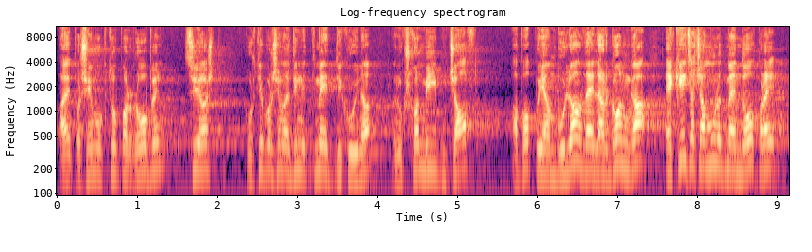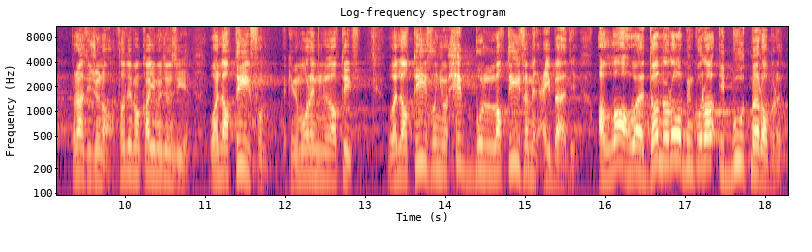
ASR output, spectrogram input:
ai për shembull këtu për robin, si është kur ti për shembull e din një të metë dikujna, nuk shkon me e marr në qafë, apo po ia mbulon dhe e largon nga e keqja që mundet me ndodh prej prej atij gjunahi. Thotë Ibn Qayyim el-Jauziye, "Wa latifun", e kemi marrë emrin e latif. "Wa latifun yuhibbu al-latifa min ibadi." Allahu e don robin kur i but me robrit.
